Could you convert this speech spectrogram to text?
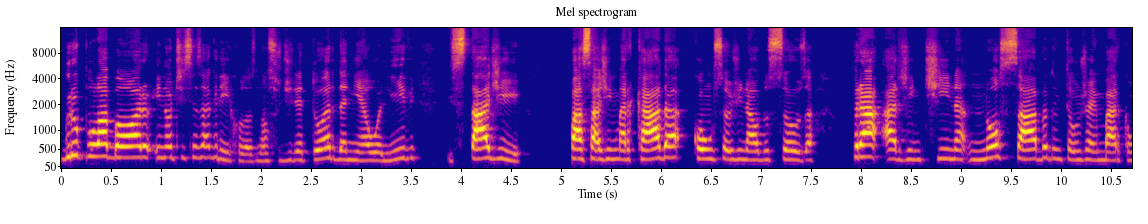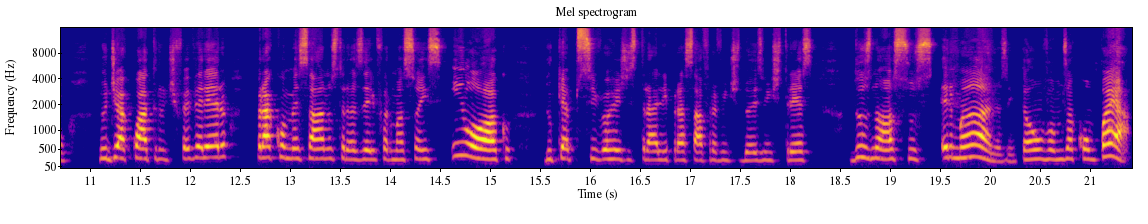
Grupo Laboro e Notícias Agrícolas. Nosso diretor, Daniel Olive, está de passagem marcada com o seu Ginaldo Souza para a Argentina no sábado, então já embarcam no dia 4 de fevereiro para começar a nos trazer informações em loco do que é possível registrar ali para a safra 22-23 dos nossos irmãos. Então vamos acompanhar.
